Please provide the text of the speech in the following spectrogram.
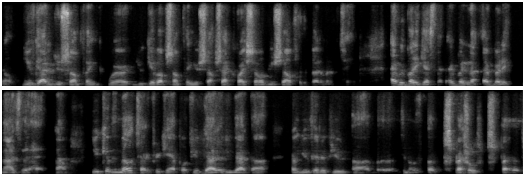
you know, you've got to do something where you give up something yourself, sacrifice some of yourself for the betterment of the team. Everybody gets that. Everybody, everybody nods their head. Now, you give the military, for example, if you've got, if you've got, uh, you have interviewed, uh, you know, uh, special spe-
